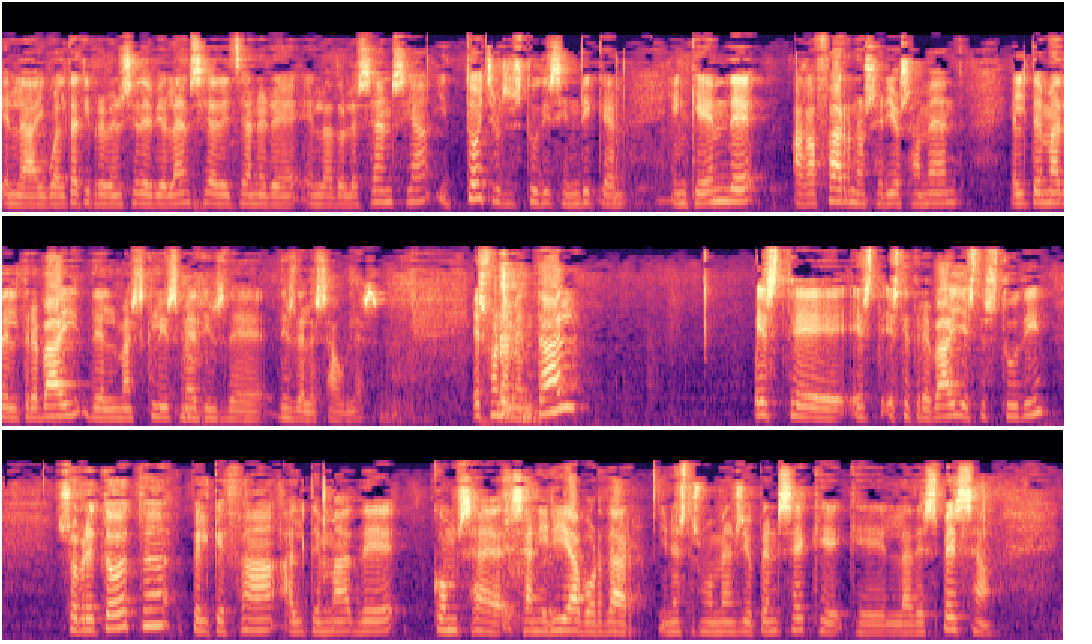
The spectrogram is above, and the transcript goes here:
en la igualtat i prevenció de violència de gènere en l'adolescència i tots els estudis indiquen en què hem de agafar-nos seriosament el tema del treball del masclisme dins de, dins de les aules. És fonamental este, este, este treball, este estudi, sobretot pel que fa al tema de com s'aniria a abordar. I en aquests moments jo pense que, que la despesa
